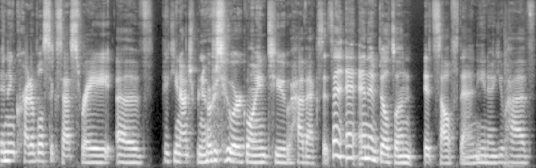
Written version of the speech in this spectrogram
an incredible success rate of picking entrepreneurs who are going to have exits and, and, it builds on itself then you know you have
